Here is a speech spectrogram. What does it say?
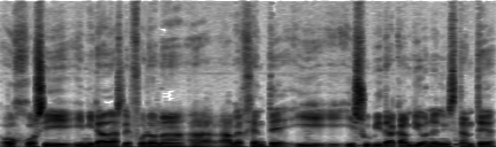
ojos y, miradas, le fueron a, ver gente y, su vida cambió en el instante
